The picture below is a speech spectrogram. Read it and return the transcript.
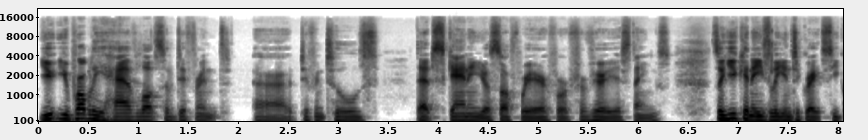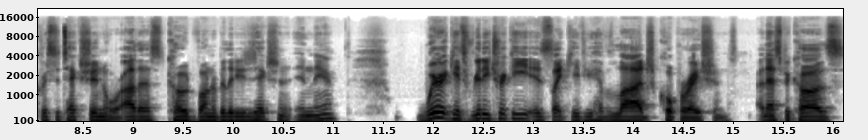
you probably have lots of different uh, different tools that's scanning your software for, for various things. So you can easily integrate secrets detection or other code vulnerability detection in there. Where it gets really tricky is like if you have large corporations, and that's because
